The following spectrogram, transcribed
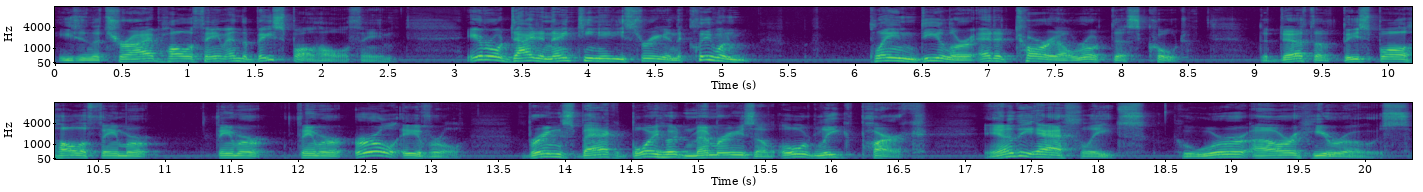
He's in the Tribe Hall of Fame and the Baseball Hall of Fame. Averill died in 1983, and the Cleveland Plain Dealer editorial wrote this quote: "The death of Baseball Hall of Famer Famer Famer Earl Averill brings back boyhood memories of Old League Park and the athletes who were our heroes.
